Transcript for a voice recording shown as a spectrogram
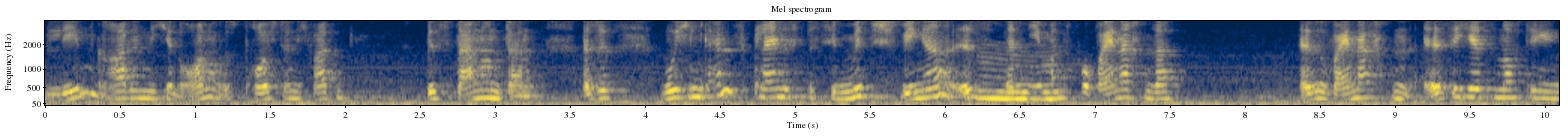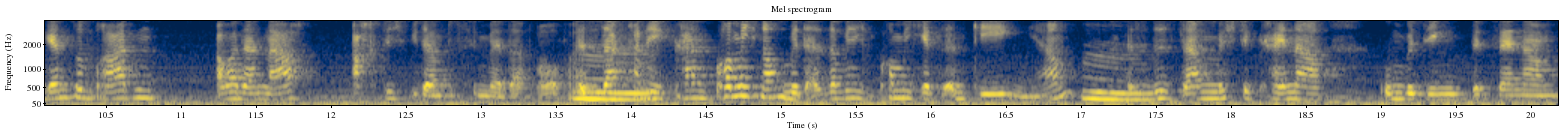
Leben gerade nicht in Ordnung ist, brauche ich dann nicht warten bis dann und dann. Also, wo ich ein ganz kleines bisschen mitschwinge, ist, wenn hm. jemand vor Weihnachten sagt, also Weihnachten esse ich jetzt noch den Gänsebraten, aber danach achte ich wieder ein bisschen mehr darauf. Also da kann hm. ich, kann, komme ich noch mit, also da bin ich, komme ich jetzt entgegen, ja. Mm. Also das, da möchte keiner unbedingt mit seiner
